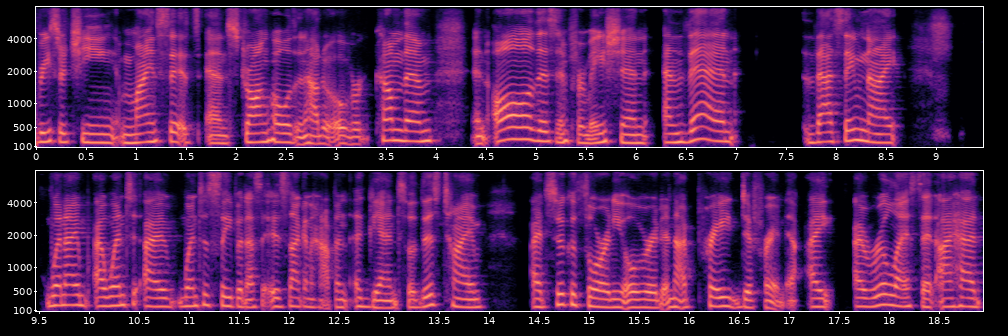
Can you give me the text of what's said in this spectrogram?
researching mindsets and strongholds and how to overcome them and all this information. And then that same night, when I, I went to I went to sleep and I said it's not going to happen again. So this time I took authority over it and I prayed different. I I realized that I had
